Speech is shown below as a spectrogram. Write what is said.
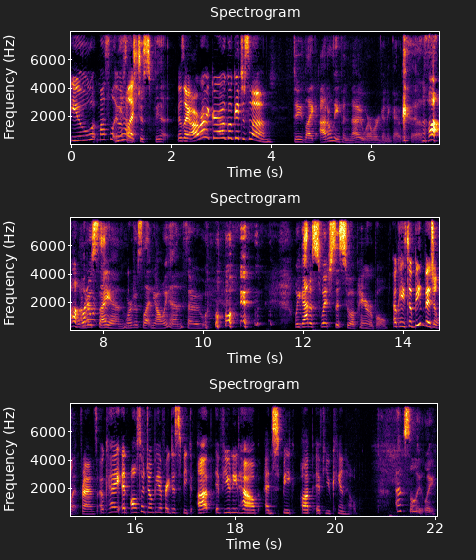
ew muscle. It was yeah, like, it's just fit. it was like, all right, girl, go get you some. Dude, like I don't even know where we're gonna go with this. I'm just saying, we're just letting y'all in. So we got to switch this to a parable. Okay, so be vigilant, friends, okay? And also don't be afraid to speak up if you need help and speak up if you can help. Absolutely,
